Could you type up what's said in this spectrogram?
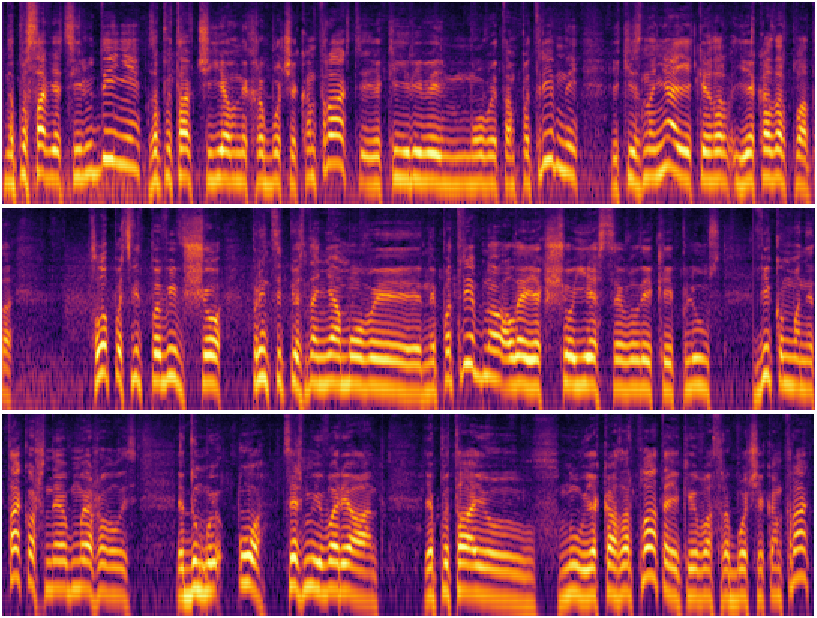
Написав я цій людині, запитав, чи є у них робочий контракт, який рівень мови там потрібний, які знання, яка зарплата. Хлопець відповів, що в принципі знання мови не потрібно, але якщо є це великий плюс, віком мене також не обмежувались. Я думаю, о, це ж мій варіант. Я питаю, ну яка зарплата, який у вас робочий контракт.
